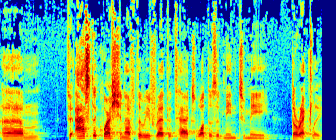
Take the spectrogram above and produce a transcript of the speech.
um, to ask the question after we've read the text, what does it mean to me, directly.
